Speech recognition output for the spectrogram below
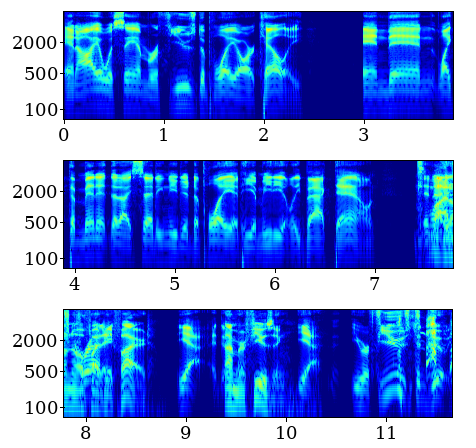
and Iowa Sam refused to play R. Kelly. And then, like the minute that I said he needed to play it, he immediately backed down. And well, I don't know credit, if I'd be fired. Yeah, I'm refusing. Yeah, you refuse to do. It.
